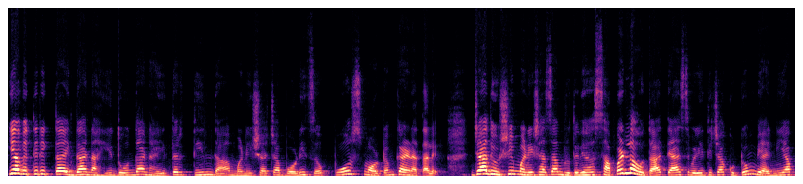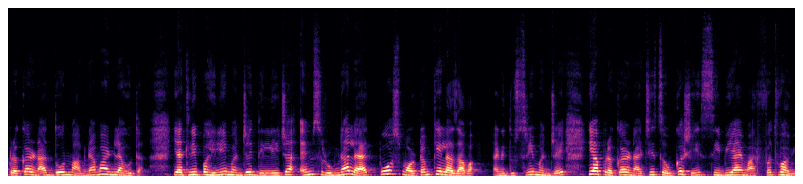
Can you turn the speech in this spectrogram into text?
या व्यतिरिक्त एकदा नाही दोनदा नाही तर तीनदा मनीषाच्या बॉडीचं पोस्टमॉर्टम करण्यात आलंय. ज्या दिवशी मनीषाचा मृतदेह सापडला होता त्याच वेळी तिच्या कुटुंबियांनी या प्रकरणात दोन मागण्या मांडल्या होत्या. यातली पहिली म्हणजे म्हणजे दिल्लीच्या एम्स रुग्णालयात पोस्टमॉर्टम केला जावा. आणि दुसरी म्हणजे या प्रकरणाची चौकशी सीबीआय मार्फत व्हावी.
